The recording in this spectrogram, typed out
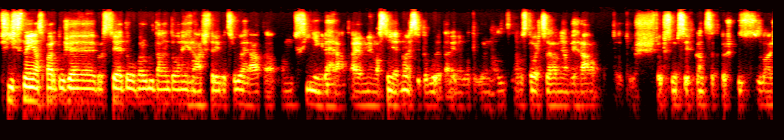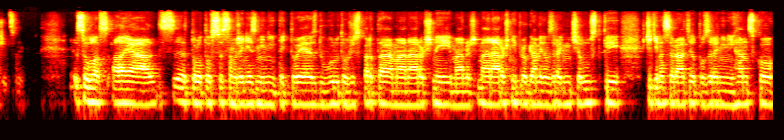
přísnej na Spartu, že prostě je to opravdu talentovaný hráč, který potřebuje hrát a, a musí někde hrát. A je mi vlastně jedno, jestli to bude tady nebo to bude na, hostovačce, hlavně aby hrál. To, to, už, to už si musí v konce trošku zvážit sami. Souhlas, ale já tohleto se samozřejmě změní. Teď to je z důvodu toho, že Sparta má náročný, má, má náročný program, je tam zranění čelůstky, Štětina se vrátil po zranění Hansko,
